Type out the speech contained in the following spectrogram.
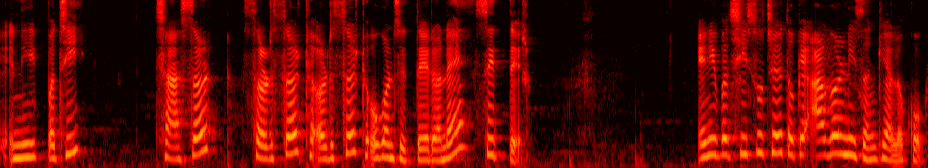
એની પછી છાસઠ, સડસઠ, અડસઠ, ઓગણસિત્તેર અને સિત્તેર. એની પછી શું છે? તો કે આગળની સંખ્યા લખો.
